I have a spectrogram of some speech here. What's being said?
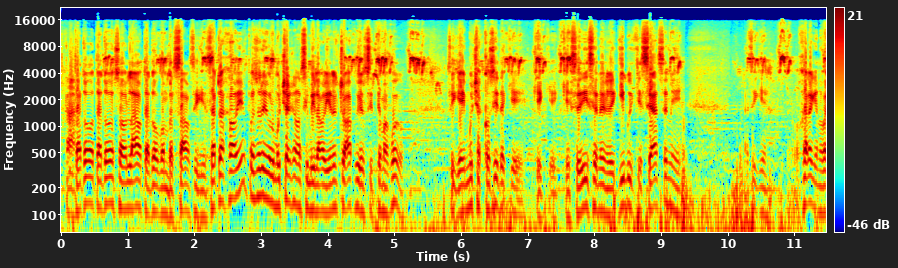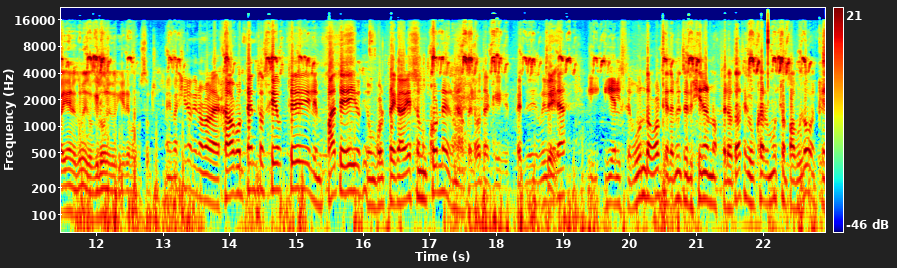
Está todo, está todo eso hablado, está todo conversado, así que se ha trabajado bien, por eso digo, los muchachos han asimilado bien el trabajo y el sistema de juego. Así que hay muchas cositas que, que- que- que se dicen en el equipo y que se hacen y así que ojalá que nos vaya bien el domingo, que es lo único que queremos nosotros. Me imagino que no lo ha dejado contento si usted el empate de ellos, que un golpe de cabeza en un córner, una pelota que perdió Rivera, y, y el segundo gol que también se eligieron unos pelotazos que buscaron mucho a Pablo, el que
